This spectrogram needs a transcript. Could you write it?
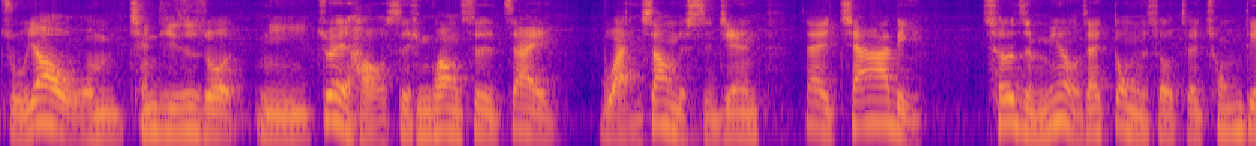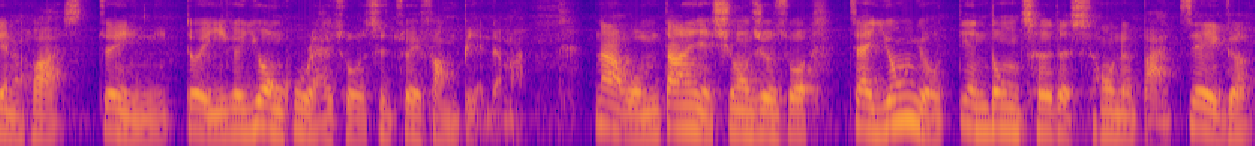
主要我们前提是说，你最好是情况是在晚上的时间，在家里车子没有在动的时候在充电的话，对你对一个用户来说是最方便的嘛。那我们当然也希望就是说，在拥有电动车的时候呢，把这个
